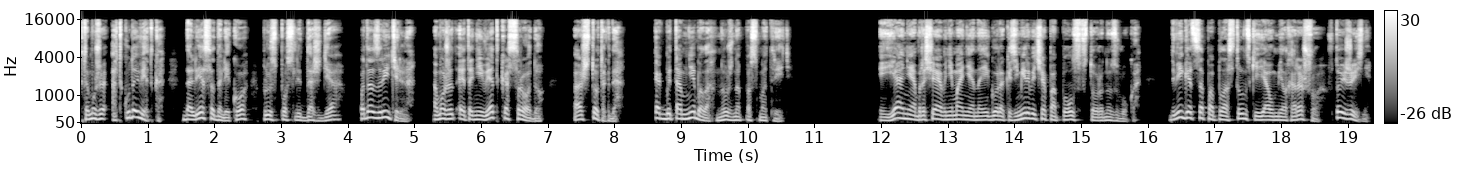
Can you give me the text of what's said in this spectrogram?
К тому же, откуда ветка? До леса далеко, плюс после дождя. Подозрительно. А может, это не ветка сроду? А что тогда? Как бы там ни было, нужно посмотреть. И я, не обращая внимания на Егора Казимировича, пополз в сторону звука. Двигаться по-пластунски я умел хорошо, в той жизни.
